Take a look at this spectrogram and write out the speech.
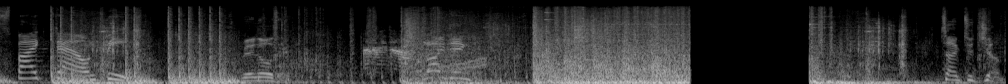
Spike down B. Reloading. Blinding! Time to jump.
